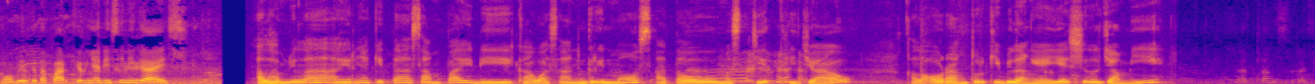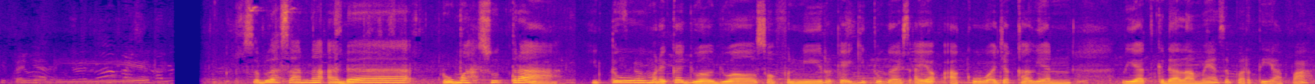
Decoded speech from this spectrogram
mobil kita parkirnya di sini, guys. Alhamdulillah, akhirnya kita sampai di kawasan Green Mosque atau Masjid Hijau. Kalau orang Turki bilangnya Yeşil Jami. Datang sudah kitanya di sebelah sana ada rumah sutra. Itu mereka jual-jual souvenir kayak gitu, guys. Ayo aku ajak kalian lihat ke dalamnya seperti apa.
